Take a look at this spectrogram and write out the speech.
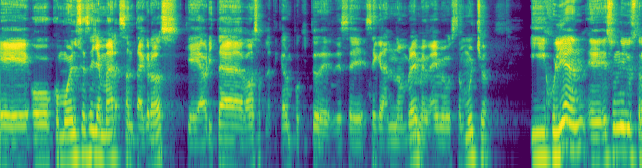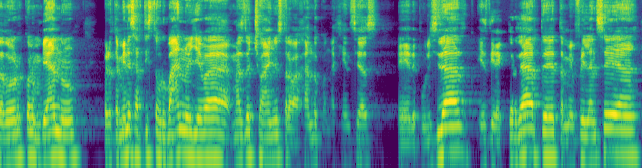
eh, o como él se hace llamar, Santa Gross, que ahorita vamos a platicar un poquito de, ese, gran nombre, me, a mí me gustó mucho. Y Julián eh, es un ilustrador colombiano, pero también es artista urbano y lleva más de ocho años trabajando con agencias eh, de publicidad, es director de arte, también freelancea,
